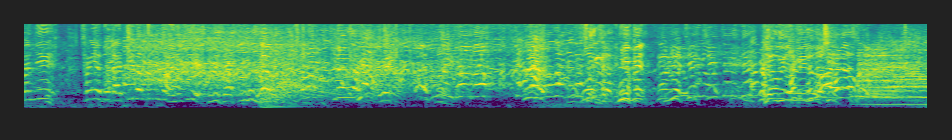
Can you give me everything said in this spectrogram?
괜찮니? 창이야 너 날 뛰다 보는 거 아니지? 그래 제가 우리가 왜 이러지? 내가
